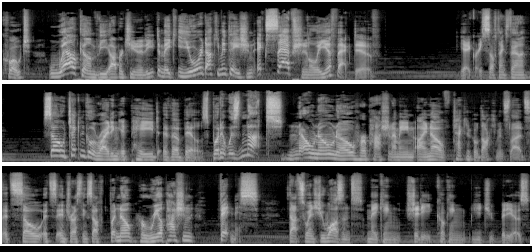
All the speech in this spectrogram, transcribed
quote, welcome the opportunity to make your documentation exceptionally effective. Yeah, great stuff. Thanks, Dana. So, technical writing, it paid the bills, but it was not, no, no, no, her passion. I mean, I know, technical documents, lads. It's so, it's interesting stuff. But no, her real passion, fitness. That's when she wasn't making shitty cooking YouTube videos.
